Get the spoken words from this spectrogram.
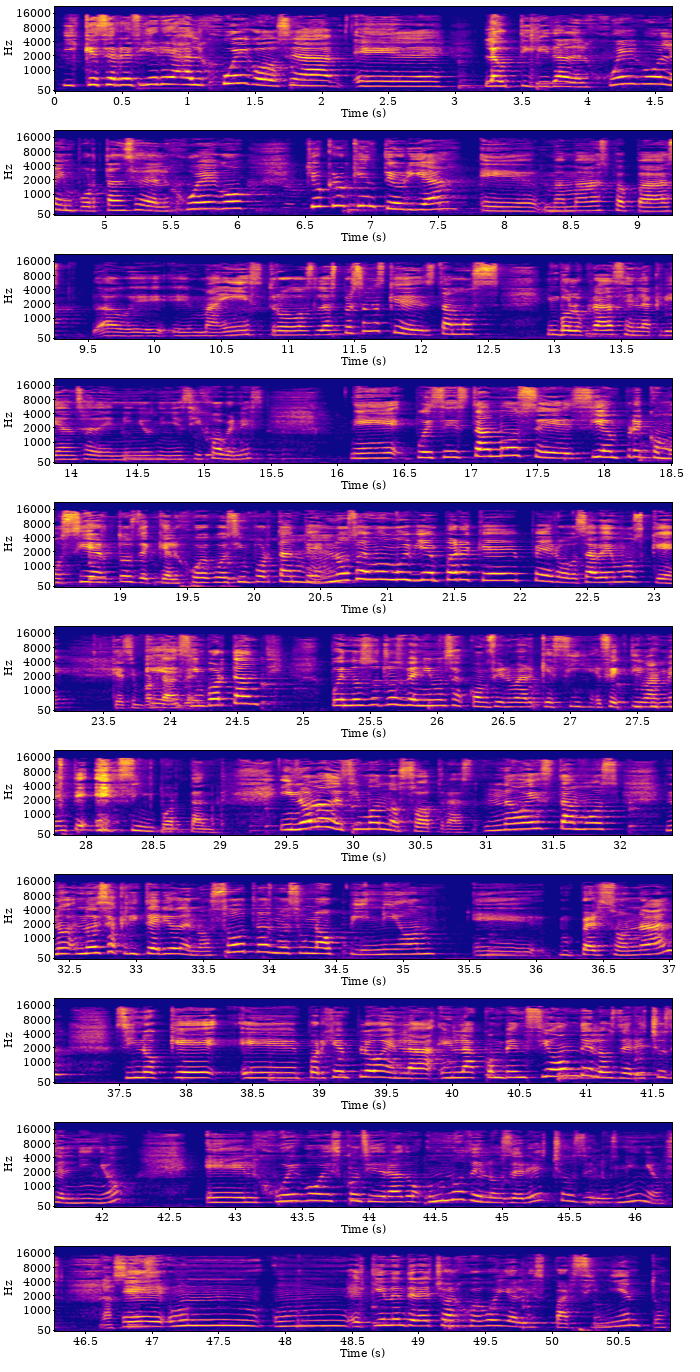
y que se refiere al juego, o sea, eh, la utilidad del juego, la importancia del juego. Yo creo que en teoría, eh, mamás, papás, eh, eh, maestros, las personas que estamos involucradas en la crianza de niños, niñas y jóvenes, eh, pues estamos eh, siempre como ciertos de que el juego es importante. No sabemos muy bien para qué, pero sabemos que, Que es importante. es importante. Pues nosotros venimos a confirmar que sí, efectivamente es importante. Y no lo decimos nosotras, no estamos, no, no es a criterio de nosotras, no es una opinión eh, personal, sino que, eh, por ejemplo, en la, en la Convención de los Derechos del Niño, el juego es considerado uno de los derechos de los niños. Así Eh, es. un, un- eh, tienen derecho al juego y al esparcimiento.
